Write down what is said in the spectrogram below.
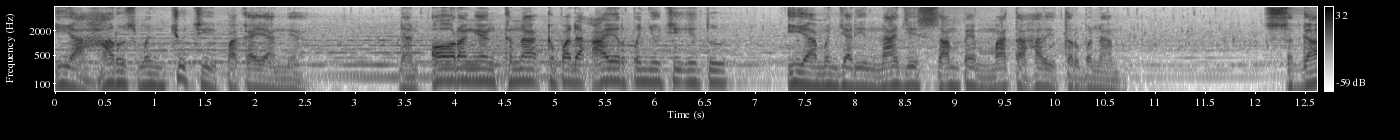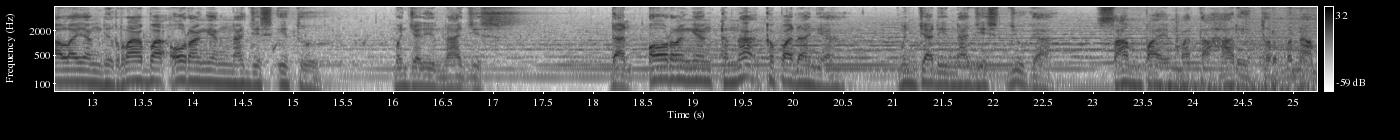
ia harus mencuci pakaiannya. Dan orang yang kena kepada air penyuci itu, ia menjadi najis sampai matahari terbenam. Segala yang diraba orang yang najis itu menjadi najis. Dan orang yang kena kepadanya menjadi najis juga sampai matahari terbenam.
